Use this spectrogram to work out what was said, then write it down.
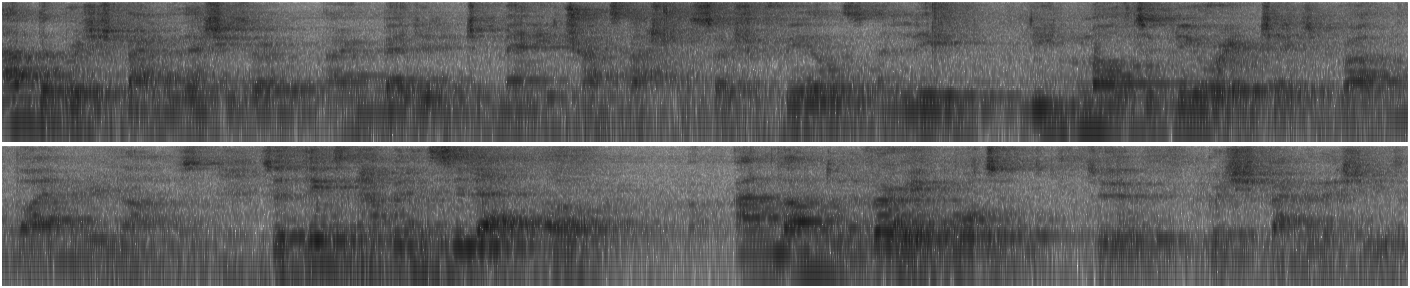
and that British Bangladeshis are, are embedded into many transnational social fields and lead, lead multiply orientated rather than binary lives. So things that happen in Sylhet of, and London are very important to British Bangladeshis.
